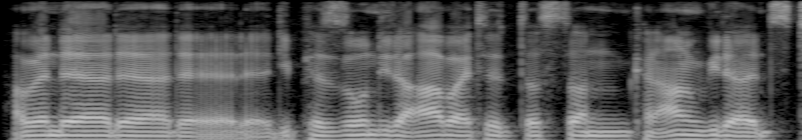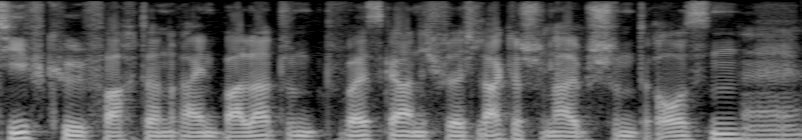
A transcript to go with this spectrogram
aber wenn der, der, der, der, die Person, die da arbeitet, das dann, keine Ahnung, wieder ins Tiefkühlfach dann reinballert und du weißt gar nicht, vielleicht lag das schon eine halbe Stunde draußen. Nee.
